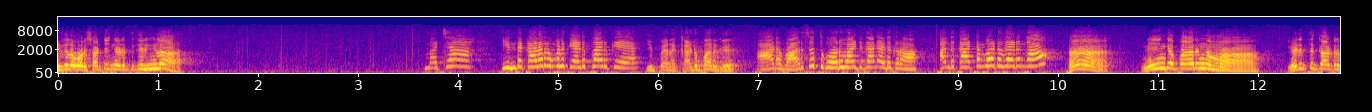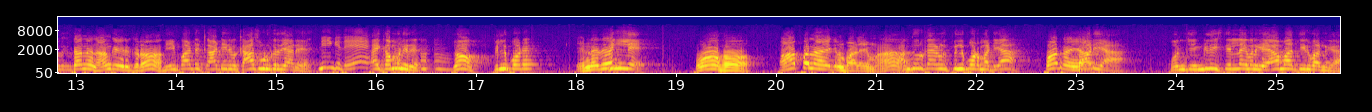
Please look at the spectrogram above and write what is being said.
இதுல ஒரு ஷர்ட்டிங் எடுத்துக்கிறீங்களா? மச்சான் இந்த கலர் உங்களுக்கு எடுப்பா இருக்கு. இப்ப எனக்கு கடுப்பா இருக்கு. ஆட வருஷத்துக்கு ஒரு வாட்டி தானே எடுக்கிறோம். அந்த கட்டம் போட்டது எடுங்க. நீங்க பாருங்கம்மா. எடுத்து காட்டுறதுக்கு தானே நாங்க இருக்கிறோம். நீ பாட்டு காட்டிடுவ காசு கொடுக்கறது யாரு? நீங்க இதே. ஐய் கம்முனு இரு. யோ பில்லு போடு. என்னது? பில்லு ஓஹோ பாப்பநாயக்கன் பாளையமா? அந்த ஊருக்காரங்களுக்கு பில்லு போட மாட்டியா? போடுறேன் போடியா? கொஞ்சம் இங்கிலீஷ் தெரியல இவனுக்கு ஏமாத்திடுவானுங்க.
